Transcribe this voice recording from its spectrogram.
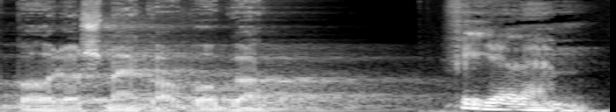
boros meg a boga. Figyelem!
